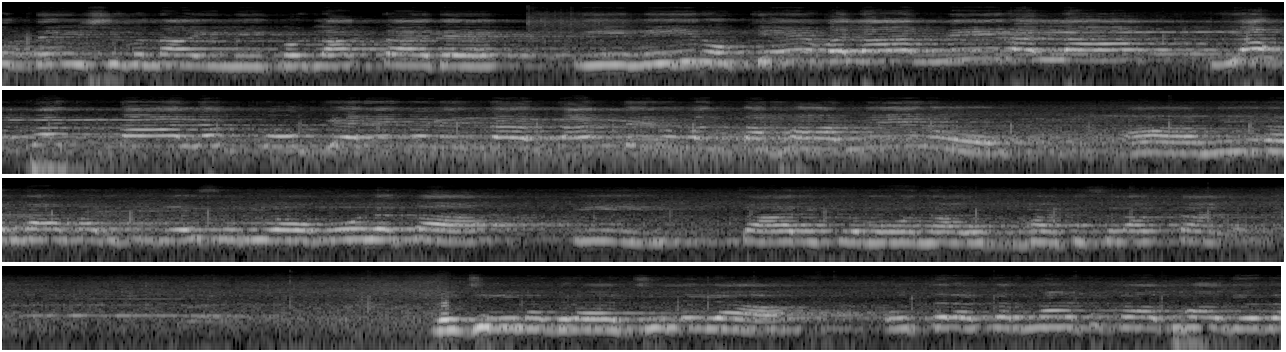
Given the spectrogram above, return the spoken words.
ಉದ್ದೇಶವನ್ನ ಇಲ್ಲಿ ಕೊಡಲಾಗ್ತಾ ಇದೆ. ಈ ನೀರು ಕೇವಲ ನೀರಲ್ಲ ನೀರನ್ನ ಮಡಿಕೆಗೆ ಸುರಿಯುವ ಮೂಲಕ ಈ ಕಾರ್ಯಕ್ರಮವನ್ನು ಉದ್ಘಾಟಿಸಲಾಗ್ತಾ ವಿಜಯನಗರ ಜಿಲ್ಲೆಯ ಉತ್ತರ ಕರ್ನಾಟಕ ಭಾಗದ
